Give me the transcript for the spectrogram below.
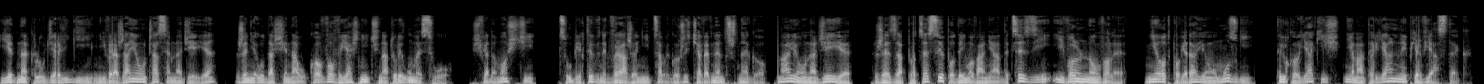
Jednak ludzie religijni wyrażają czasem nadzieję, że nie uda się naukowo wyjaśnić natury umysłu, świadomości, subiektywnych wrażeń i całego życia wewnętrznego. Mają nadzieję, że za procesy podejmowania decyzji i wolną wolę nie odpowiadają mózgi, tylko jakiś niematerialny pierwiastek,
